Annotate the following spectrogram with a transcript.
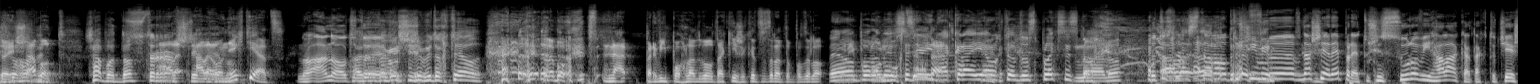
To je šabot. Šabot, no. Ale, Strašne. ale on veľmi. nechtiac. No áno, ale toto no, je... tak ešte, že by to chtěl. Lebo na prvý pohľad bol taký, že keď som sa na to pozeral, Ne, on podľa on mu chcel na kraji a on chtěl do plexiskla, No. no. Toto sa stalo, tuším, v našej repre, tuším, Súrový Haláka takto tiež,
